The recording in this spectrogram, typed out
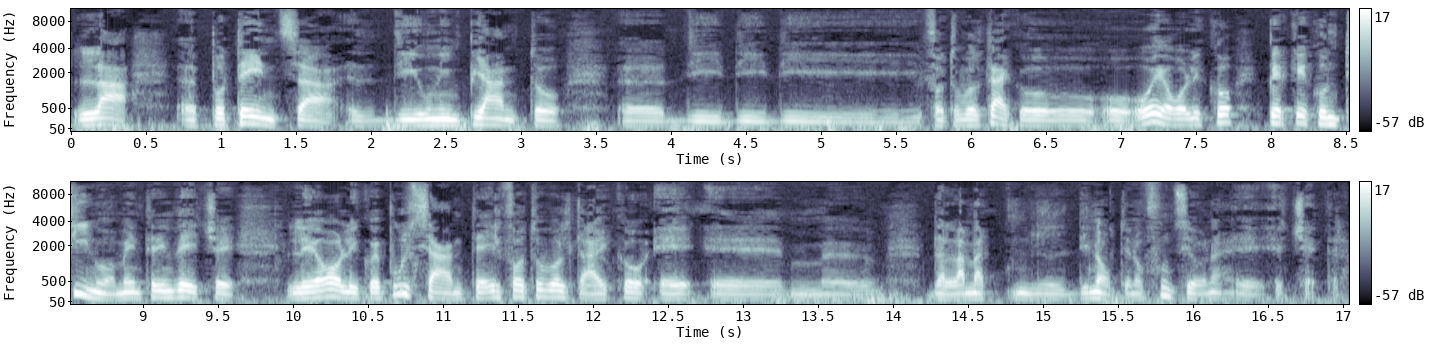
la eh, potenza eh, di un impianto eh, di, di, di, fotovoltaico o, o eolico eolico perché continuo, mentre invece l'eolico è pulsante e il fotovoltaico è, eh, dalla, di notte non funziona, eccetera.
